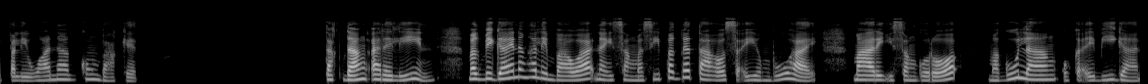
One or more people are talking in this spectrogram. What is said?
ipaliwanag kung bakit. Takdang aralin. Magbigay ng halimbawa ng isang masipag na tao sa iyong buhay. Maaaring isang guro, magulang o kaibigan.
